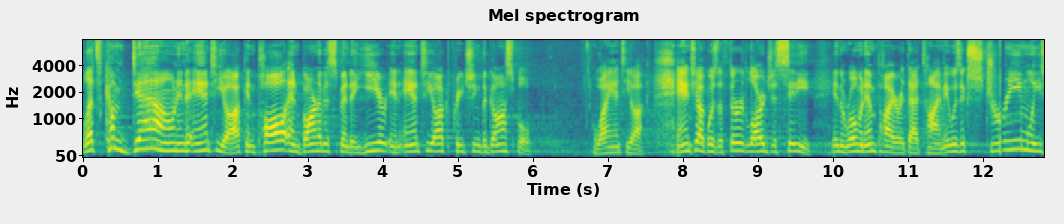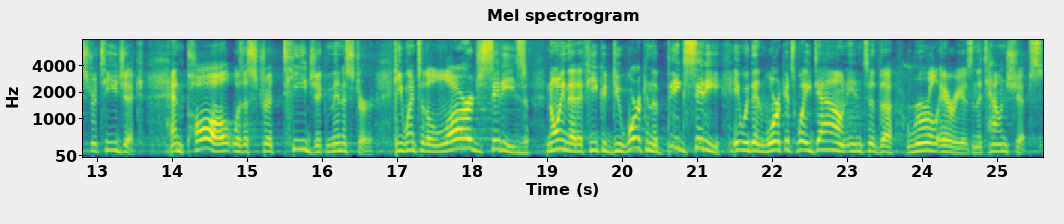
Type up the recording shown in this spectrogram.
Let's come down into Antioch. And Paul and Barnabas spend a year in Antioch preaching the gospel. Why Antioch? Antioch was the third largest city in the Roman Empire at that time. It was extremely strategic. And Paul was a strategic minister. He went to the large cities, knowing that if he could do work in the big city, it would then work its way down into the rural areas and the townships.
